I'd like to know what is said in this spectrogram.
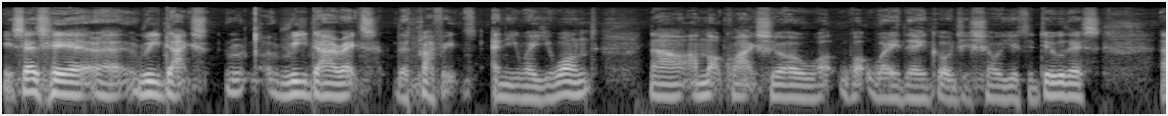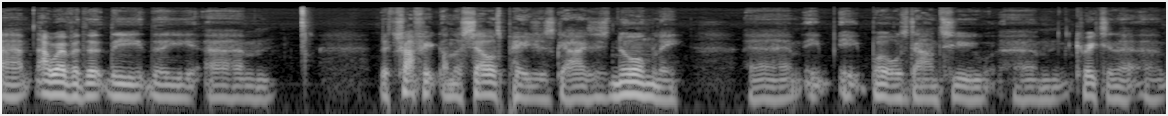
it says here uh, redact, redirect the traffic anywhere you want. Now, I'm not quite sure what, what way they're going to show you to do this. Uh, however, the the the um, the traffic on the sales pages, guys, is normally um, it, it, boils down to um, creating a,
